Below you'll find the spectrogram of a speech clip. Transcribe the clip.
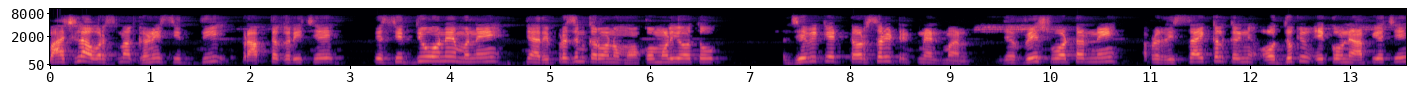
પાછલા વર્ષમાં ઘણી સિદ્ધિ પ્રાપ્ત કરી છે. તે સિદ્ધિઓને મને ત્યાં રિપ્રેઝન્ટ કરવાનો મોકો મળ્યો હતો. જેવી કે ટર્સરી ટ્રીટમેન્ટમાં જે વેસ્ટ વોટરને આપણે રિસાયકલ કરીને ઔદ્યોગિક એકમોને આપીએ છીએ.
